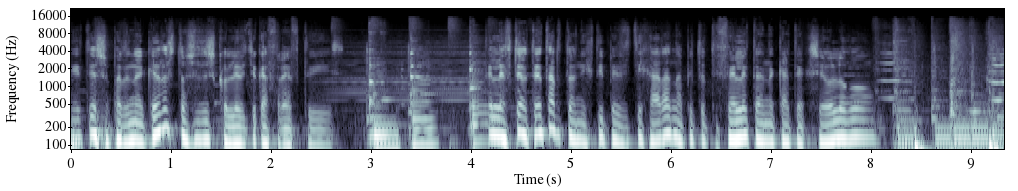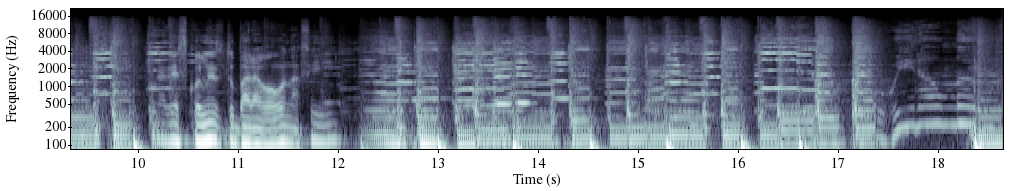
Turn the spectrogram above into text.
Γιατί όσο περνάει ο καιρός τόσο δυσκολεύει και ο καθρέφτης. Τελευταίο τέταρτο ανοιχτή παιδική χαρά να πείτε ότι θέλετε είναι κάτι αξιόλογο. Να διευκολύνετε τον παραγωγό να φύγει world.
